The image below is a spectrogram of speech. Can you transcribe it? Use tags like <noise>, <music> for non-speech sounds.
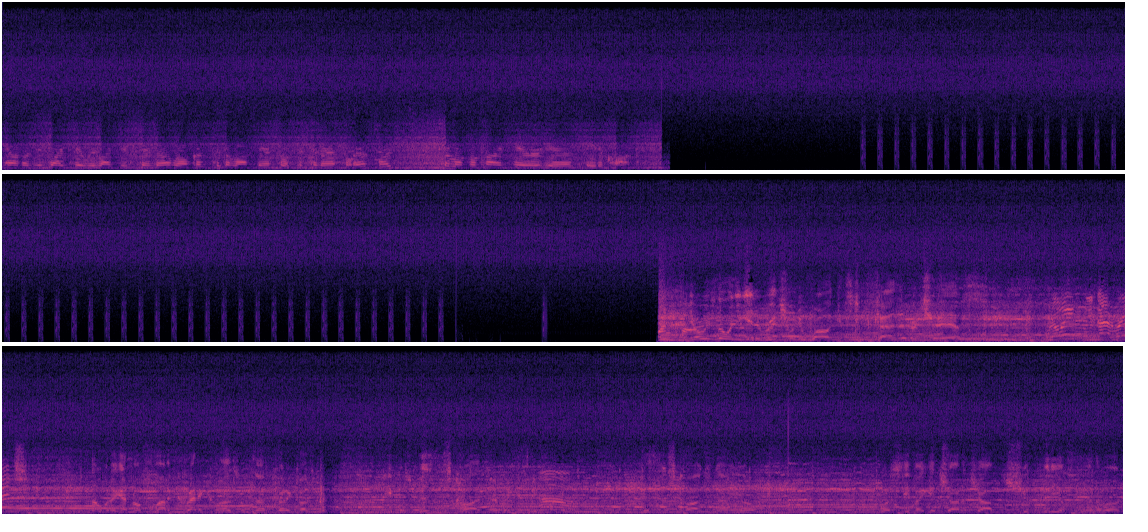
have on your flight here, we'd like to extend our welcome to the Los Angeles International Airport. The local time here is 8 o'clock. You always know when you get rich when your wallet gets too fat, it hurts your ass. Really? You're not rich? No, but I got an awful lot of credit cards. Well, not credit cards, but people's business cards. Everybody gives me Oh. Business cards now, you know? I want to see if I get John a job to shoot video for me on the road.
